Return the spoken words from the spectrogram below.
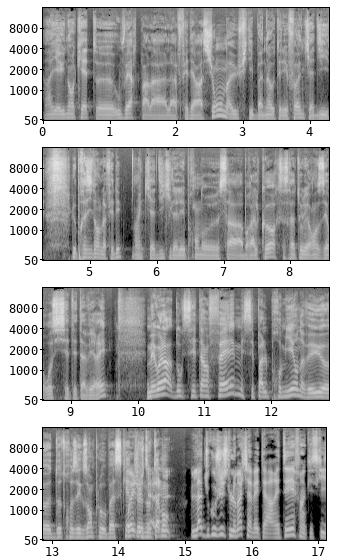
Hein, Il y a une enquête euh, ouverte par la, la fédération. On a eu Philippe Bana au téléphone qui a dit, le président de la Fédé, hein, qui a dit qu'il allait prendre euh, ça à bras le corps, que ça serait tolérance zéro si c'était avéré. Mais voilà, donc c'est un fait, mais c'est pas le premier. On avait eu euh, d'autres exemples au basket, Ouais, notamment. euh, Là, du coup, juste le match avait été arrêté. Enfin, qu'est-ce qu'ils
